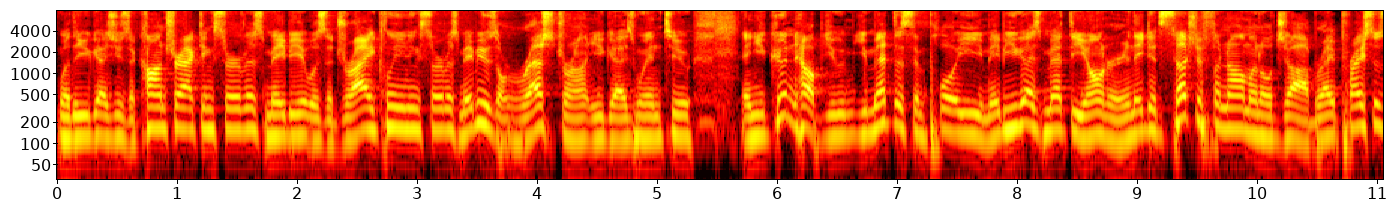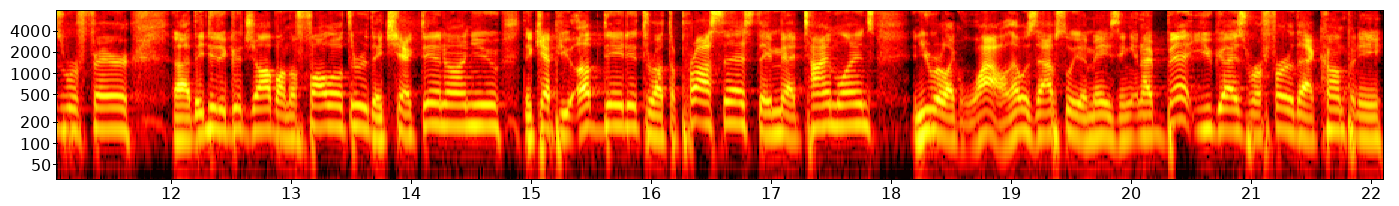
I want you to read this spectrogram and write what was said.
whether you guys use a contracting service, maybe it was a dry cleaning service, maybe it was a restaurant you guys went to, and you couldn't help. You you met this employee, maybe you guys met the owner, and they did such a phenomenal job, right? Prices were fair. Uh, they did a good job on the follow through. They checked in on you. They kept you updated throughout the process. They met timelines, and you were like, wow, that was absolutely amazing. And I bet you guys refer that company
